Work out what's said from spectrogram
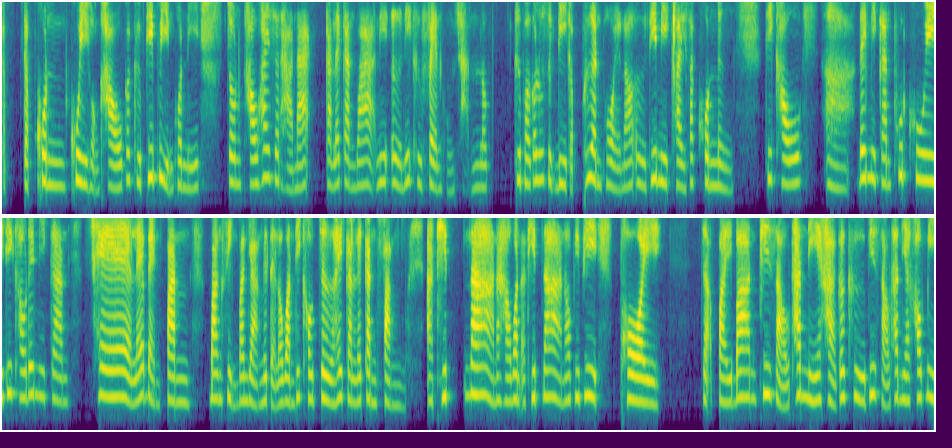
กับกับคนคุยของเขาก็คือพี่ผู้หญิงคนนี้ จนเขาให้สถานะกันและกันว่า นี่เออนี่คือแฟนของฉันแล้ว คือพลอยก็รู้สึกดีกับเพื่อนพลอยเนาะเออที่มีใครสักคนหนึ่งที่เขาได้มีการพูดคุยที่เขาได้มีการแชร์และแบ่งปันบางสิ่งบางอย่างในแต่ละวันที่เขาเจอให้กันและกันฟังอาทิตย์หน้านะคะ วันอาทิตย์หน้าเนาะพี่ๆพลอยจะไปบ้านพี่สาวท่านนี้ค่ะ ก็คือพี่สาวท่านนี้เขามี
